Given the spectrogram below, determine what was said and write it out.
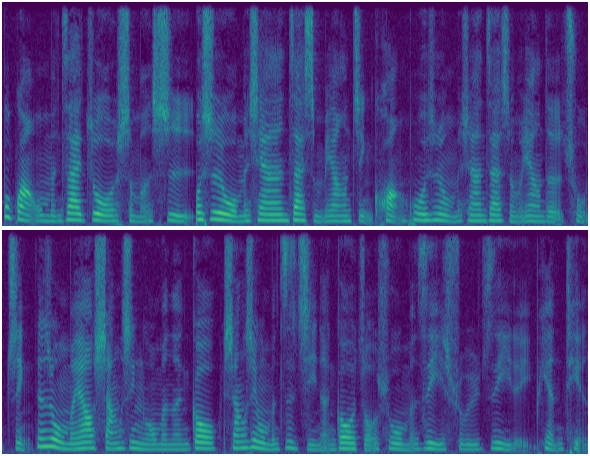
不管我们在做什么事，或是我们现在在什么样的境况，或是我们现在在什么样的处境，但是我们要相信，我们能够相信我们自己能够走出我们自己属于自己的一片天。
